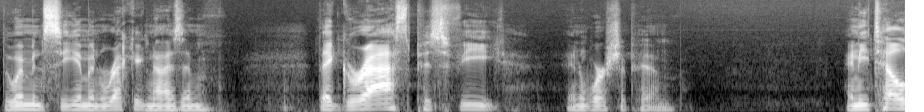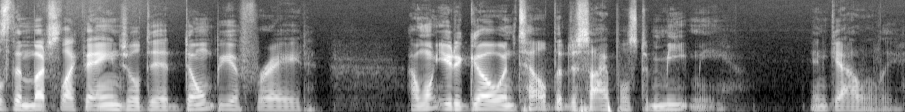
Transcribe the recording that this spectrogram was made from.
The women see him and recognize him. They grasp his feet and worship him. And he tells them, much like the angel did, Don't be afraid. I want you to go and tell the disciples to meet me in Galilee.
